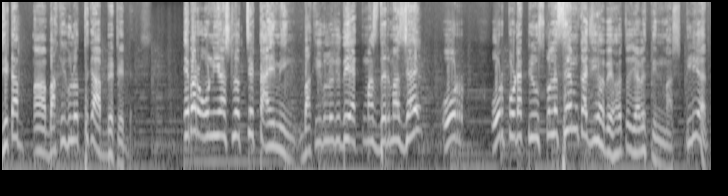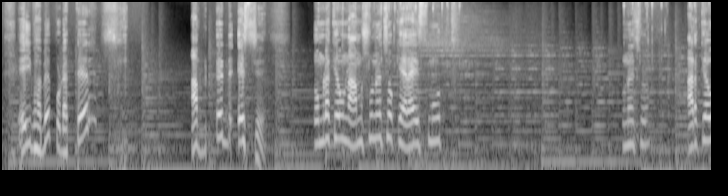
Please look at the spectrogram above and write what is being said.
যেটা বাকিগুলোর থেকে আপডেটেড এবার ও নিয়ে আসলো হচ্ছে টাইমিং বাকিগুলো যদি এক মাস, দেড় মাস যায়, ওর ওর প্রোডাক্ট ইউজ করলে সেম কাজই হবে, হয়তো যাবে তিন মাস। ক্লিয়ার এইভাবে প্রোডাক্টের আপডেট এসছে। তোমরা কেউ নাম শুনেছো? ক্যারাই স্মুথ শুনেছো? আর কেউ?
